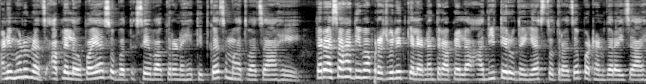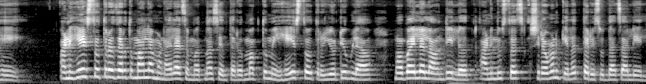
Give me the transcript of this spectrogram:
आणि म्हणूनच आपल्याला उपायासोबत सेवा करणं हे तितकंच महत्त्वाचं आहे. तर असा हा दिवा प्रज्वलित केल्यानंतर आपल्याला आदित्य हृदय या स्तोत्राचं पठण करायचं आहे. आणि हे स्तोत्र जर तुम्हाला म्हणायला जमत नसेल तर मग तुम्ही हे स्तोत्र यूट्यूबला मोबाईलला लावून दिलं आणि नुसतंच श्रवण केलं तरीसुद्धा चालेल.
